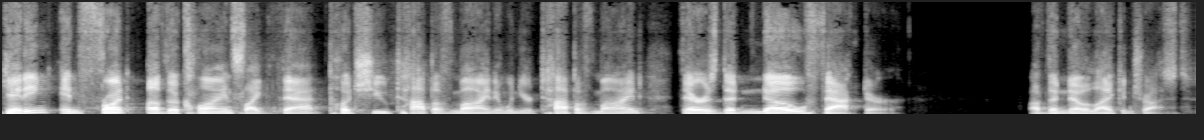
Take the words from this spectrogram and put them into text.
getting in front of the clients like that puts you top of mind. And when you're top of mind, there is the no factor of the no, like, and trust.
